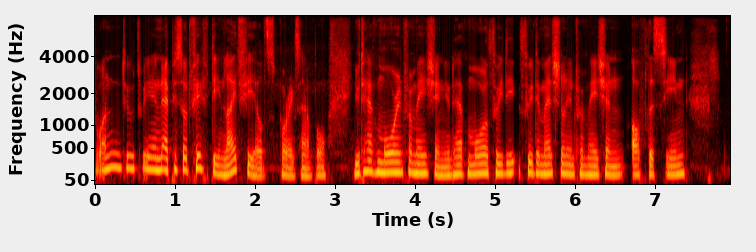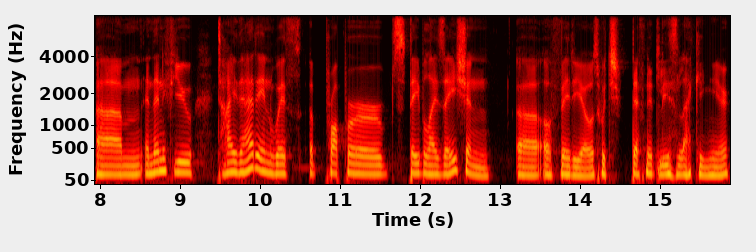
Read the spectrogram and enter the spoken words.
one, two, three in episode 15, light fields, for example. You'd have more information. You'd have more 3D, three dimensional information of the scene. Um, and then if you tie that in with a proper stabilization uh, of videos, which definitely is lacking here,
